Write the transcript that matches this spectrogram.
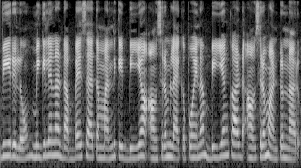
వీరిలో మిగిలిన డెబ్బై శాతం మందికి బియ్యం అవసరం లేకపోయినా బియ్యం కార్డు అవసరం అంటున్నారు.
